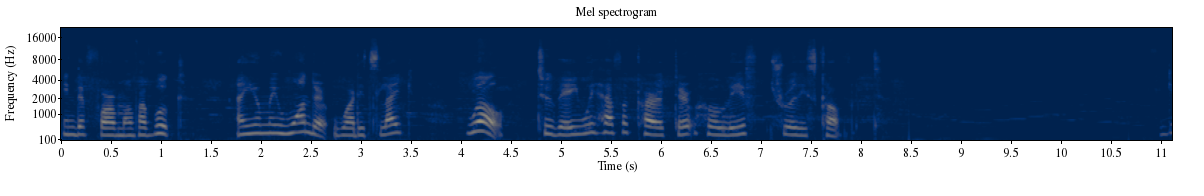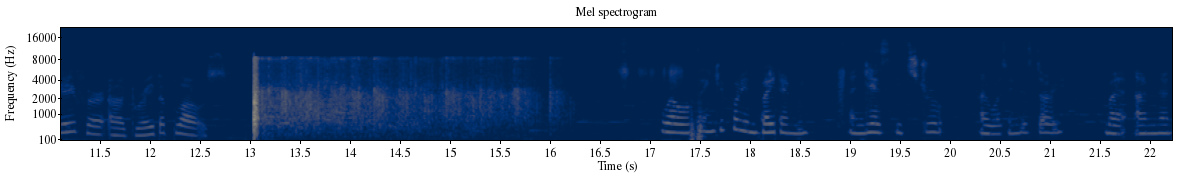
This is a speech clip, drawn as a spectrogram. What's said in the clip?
in the form of a book. And you may wonder what it's like. Well, today we have a character who lived through this conflict. Gave her a great applause. Well, thank you for inviting me. And yes, it's true, I was in the story but I'm not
